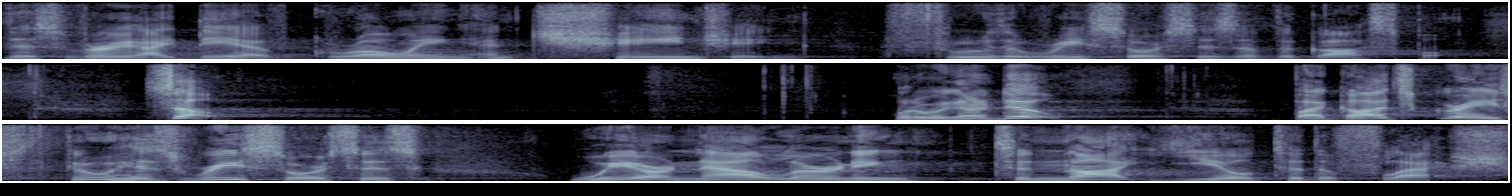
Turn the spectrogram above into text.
this very idea of growing and changing through the resources of the gospel. So, what are we going to do? By God's grace, through his resources, we are now learning to not yield to the flesh.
